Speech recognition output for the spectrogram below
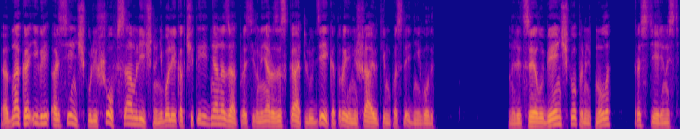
Однако Игорь Арсеньевич Кулешов сам лично не более как четыре дня назад просил меня разыскать людей, которые мешают ему последние годы. На лице Лубенчикова промелькнула растерянность.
